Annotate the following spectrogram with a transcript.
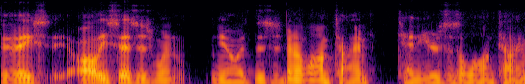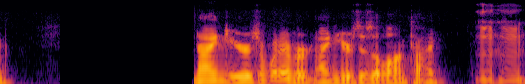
They all he says is when you know this has been a long time. Ten years is a long time. Nine years or whatever. Nine years is a long time. Mm-hmm.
